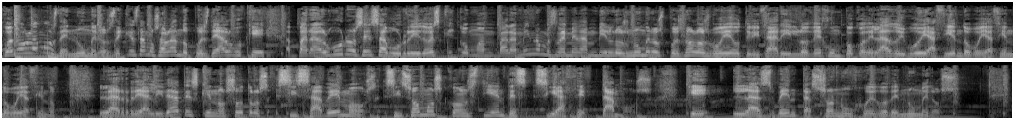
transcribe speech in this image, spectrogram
Cuando hablamos de números, ¿de qué estamos hablando? Pues de algo que para algunos es aburrido. Es que como para mí no me dan bien los números, pues no los voy a utilizar y lo dejo un poco de lado y voy haciendo, voy haciendo, voy haciendo. La realidad es que nosotros, si sabemos, si somos conscientes, si aceptamos que las ventas son un juego de números,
